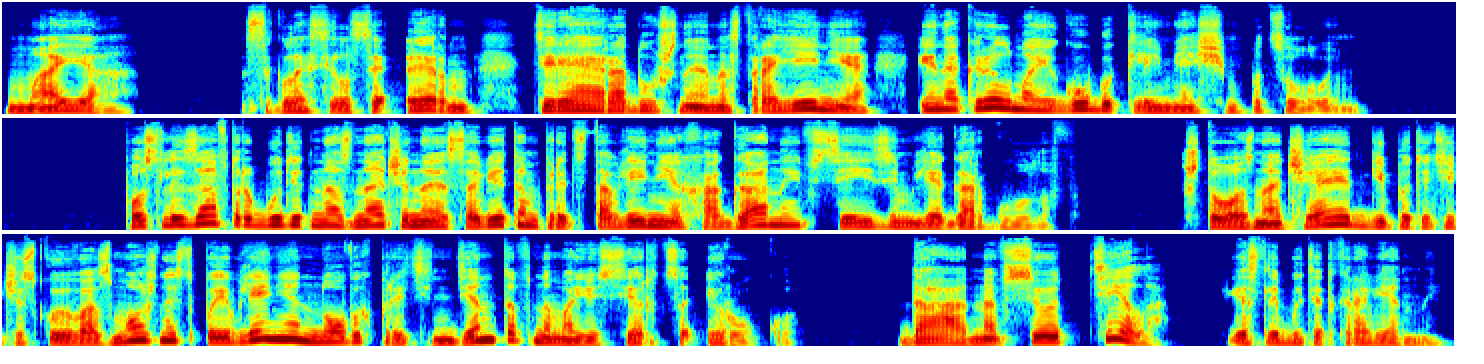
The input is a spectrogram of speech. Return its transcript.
«Моя!» — согласился Эрн, теряя радушное настроение, и накрыл мои губы клеймящим поцелуем. Послезавтра будет назначенное советом представление Хаганы всей земле горгулов, что означает гипотетическую возможность появления новых претендентов на мое сердце и руку. Да, на все тело, если быть откровенной.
